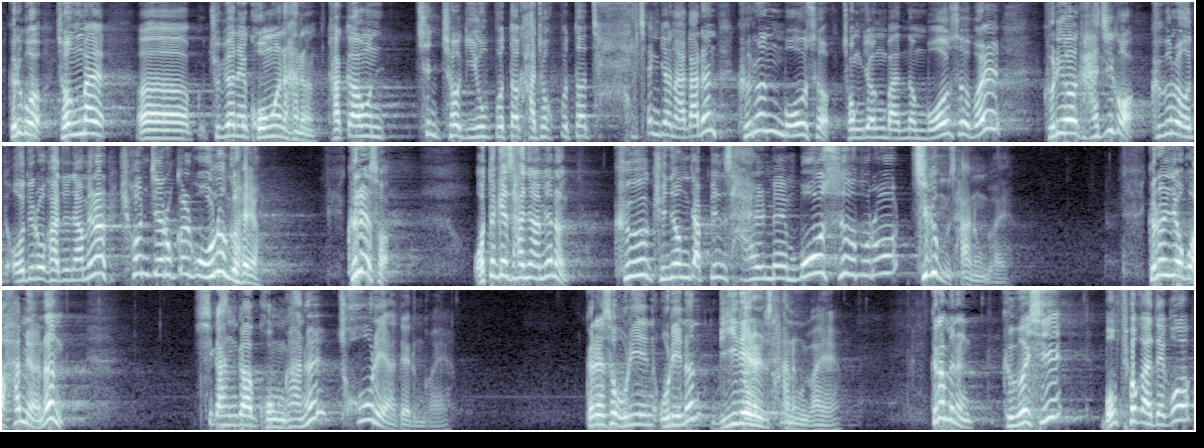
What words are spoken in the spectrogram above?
그리고 정말 어, 주변에 공헌하는 가까운 친척 이웃부터 가족부터 잘 챙겨 나가는 그런 모습, 존경받는 모습을 그려 가지고 그걸 어디로 가주냐면은 현재로 끌고 오는 거예요. 그래서 어떻게 사냐면은 그 균형 잡힌 삶의 모습으로 지금 사는 거예요. 그러려고 하면은 시간과 공간을 초월해야 되는 거예요. 그래서 우리, 우리는 미래를 사는 거예요. 그러면은 그것이 목표가 되고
